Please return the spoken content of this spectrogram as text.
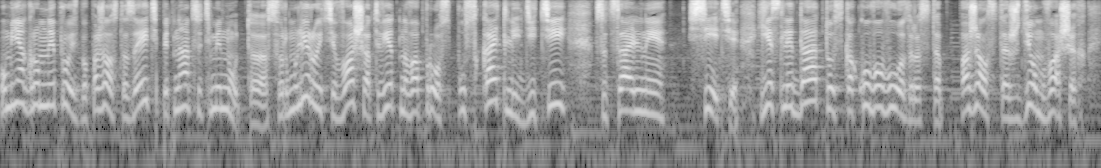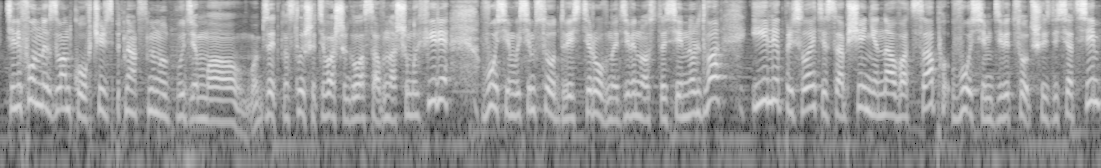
У меня огромная просьба. Пожалуйста, за эти 15 минут сформулируйте ваш ответ на вопрос, пускать ли детей в социальные сети? Если да, то с какого возраста? Пожалуйста, ждем ваших телефонных звонков. Через 15 минут будем э, обязательно слышать ваши голоса в нашем эфире. 8 800 200 ровно 9702. Или присылайте сообщение на WhatsApp 8 967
